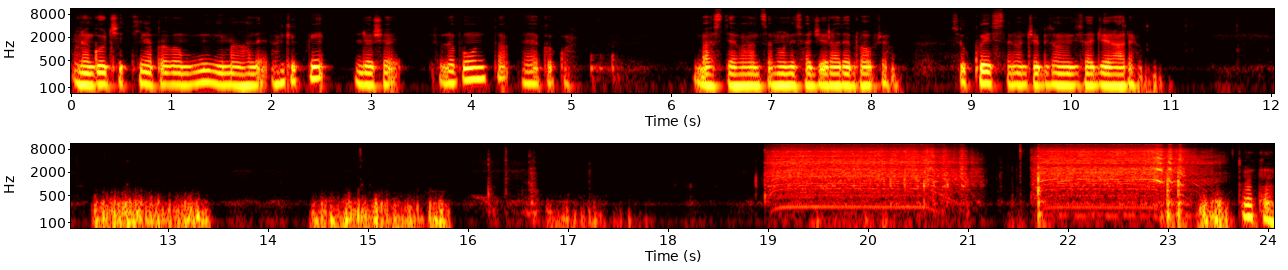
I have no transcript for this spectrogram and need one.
Una goccettina proprio minimale. Anche qui già c'è sulla punta. Ecco qua. Basta e avanza non esagerate proprio. Su queste non c'è bisogno di esagerare ok.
